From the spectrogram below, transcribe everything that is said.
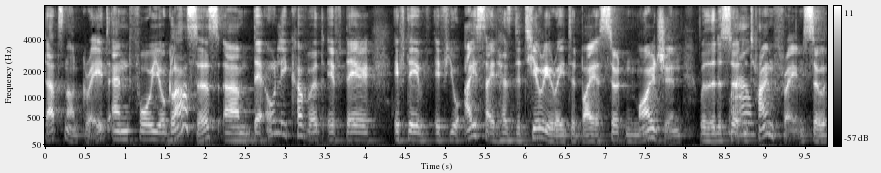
that's not great. And for your glasses, um, they're only covered if they if they if your eyesight has deteriorated by a certain margin within a certain wow. time frame. So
